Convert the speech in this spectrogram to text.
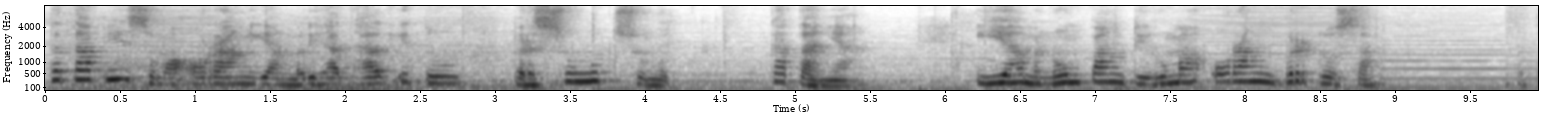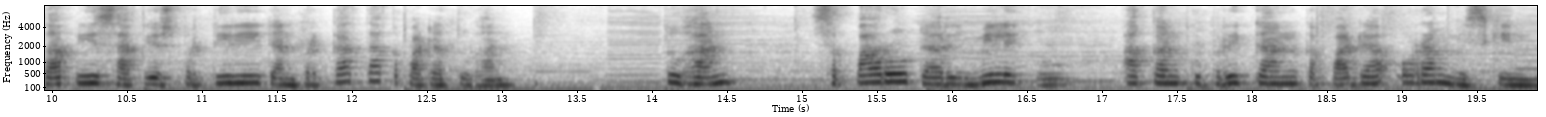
Tetapi semua orang yang melihat hal itu bersungut-sungut. Katanya, ia menumpang di rumah orang berdosa. Tetapi Sakius berdiri dan berkata kepada Tuhan, Tuhan, separuh dari milikku akan kuberikan kepada orang miskin.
